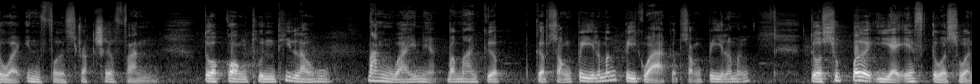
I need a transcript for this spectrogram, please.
ตัว infrastructure fund ตัวกองทุนที่เราตั้งไว้เนี่ยประมาณเกือบเกือบ 2 ปีแล้วมั้งปีกว่าเกือบ 2 ปีแล้วมั้งตัว Super EIF ตัวส่วน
